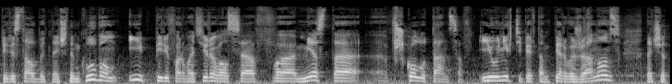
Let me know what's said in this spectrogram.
перестал быть ночным клубом и переформатировался в место, в школу танцев. И у них теперь там первый же анонс, значит,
